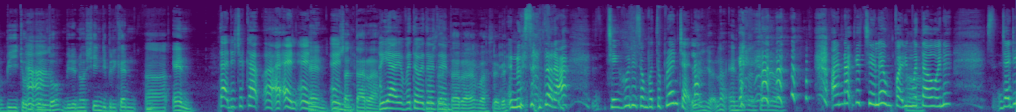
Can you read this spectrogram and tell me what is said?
B contoh-contoh. Bila Notion diberikan uh, N. Tak dia cakap uh, N N N, Nusantara. Ah, Ya ya betul betul betul. Nusantara eh, bahasa dia. Nusantara. Cikgu dia sampai terperancat lah. Banyak lah N Nusantara. Anak kecil eh 4 5 Ha. tahun eh. Jadi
